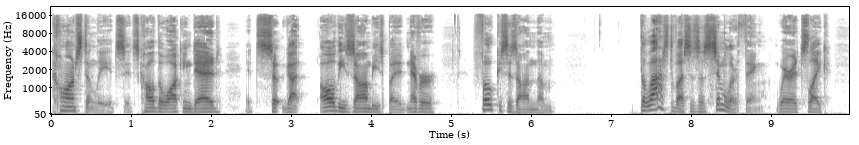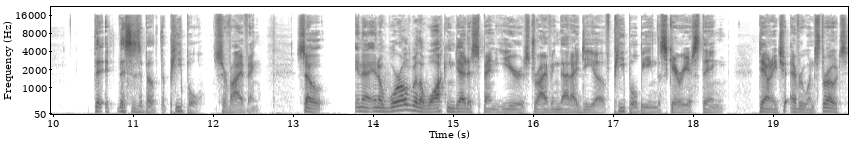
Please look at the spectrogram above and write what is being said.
constantly. It's it's called The Walking Dead. It's got all these zombies, but it never focuses on them. The Last of Us is a similar thing where it's like th- this is about the people surviving. So in a in a world where The Walking Dead has spent years driving that idea of people being the scariest thing down each everyone's throats,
